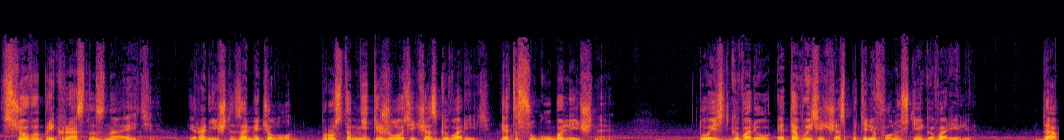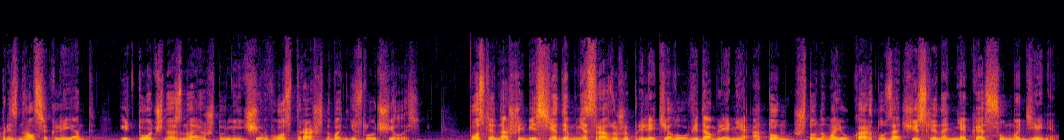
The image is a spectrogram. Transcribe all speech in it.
«Все вы прекрасно знаете», – иронично заметил он. «Просто мне тяжело сейчас говорить. Это сугубо личное». «То есть, говорю, это вы сейчас по телефону с ней говорили?» «Да», – признался клиент. «И точно знаю, что ничего страшного не случилось». После нашей беседы мне сразу же прилетело уведомление о том, что на мою карту зачислена некая сумма денег,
